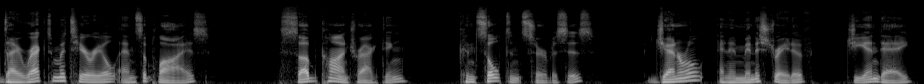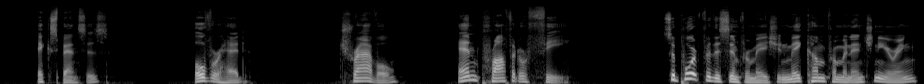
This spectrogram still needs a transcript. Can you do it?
direct material and supplies, subcontracting, consultant services, general and administrative G&A expenses, overhead, travel, and profit or fee. Support for this information may come from an engineering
